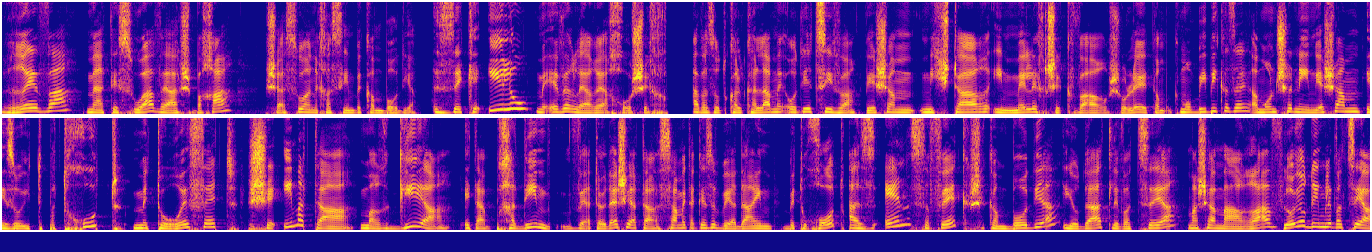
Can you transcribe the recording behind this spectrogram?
רבע מהתשואה וההשבחה שעשו הנכסים בקמבודיה. זה כאילו מעבר להרי החושך. אבל זאת כלכלה מאוד יציבה, ויש שם משטר עם מלך שכבר שולט, כמו ביבי כזה, המון שנים. יש שם איזו התפתחות מטורפת, שאם אתה מרגיע את הפחדים, ואתה יודע שאתה שם את הכסף בידיים בטוחות, אז אין ספק שקמבודיה יודעת לבצע מה שהמערב לא יודעים לבצע.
